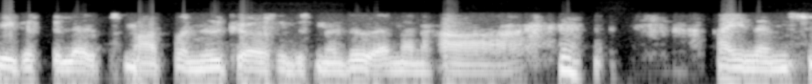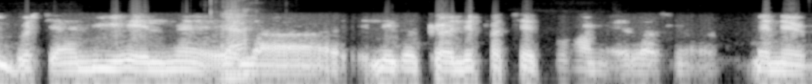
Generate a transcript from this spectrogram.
ligge og spille alt smart på en nedkørsel, hvis man ved, at man har, har en eller anden superstjerne lige hældende, ja. eller ligger og kører lidt for tæt på ham, eller sådan noget. Men øh,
